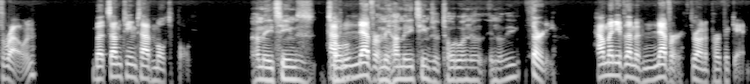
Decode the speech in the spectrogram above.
thrown, but some teams have multiple. How many teams Have never I mean, how many teams are total in the in the league? 30. How many of them have never thrown a perfect game?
